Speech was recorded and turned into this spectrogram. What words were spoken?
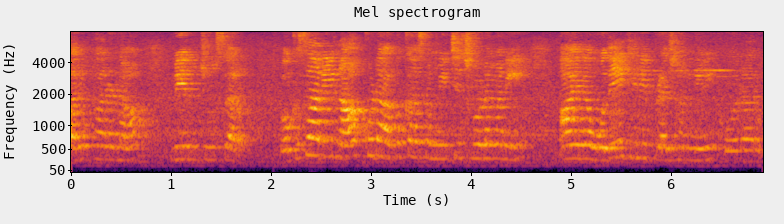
పరిపాలన మీరు చూశారు ఒకసారి నాకు కూడా అవకాశం ఇచ్చి చూడమని ఆయన ఉదయగిరి ప్రజల్ని కోరారు.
